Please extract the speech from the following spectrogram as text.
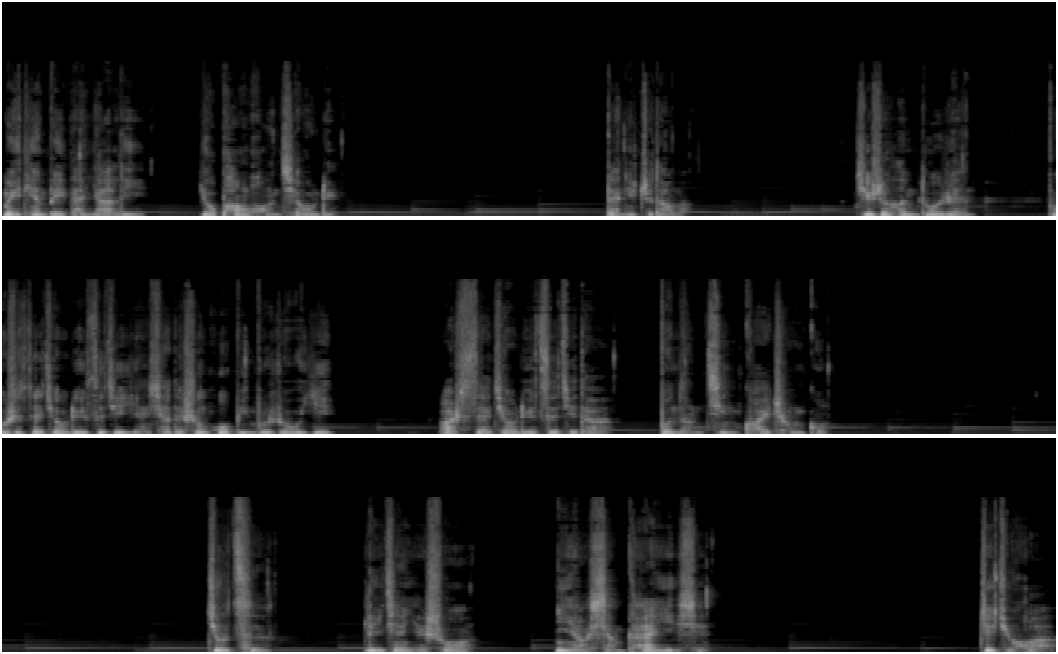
每天倍感压力，又彷徨焦虑。但你知道吗？其实很多人不是在焦虑自己眼下的生活并不如意，而是在焦虑自己的不能尽快成功。就此，李健也说：“你要想开一些。”这句话，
